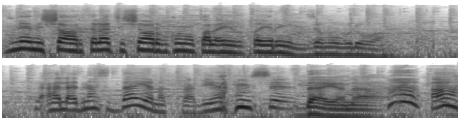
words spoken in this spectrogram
اثنين الشهر ثلاثة الشهر بكونوا طالعين طايرين زي ما بيقولوها. لا هلا الناس تداينت بعديها. مش داينا آه.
